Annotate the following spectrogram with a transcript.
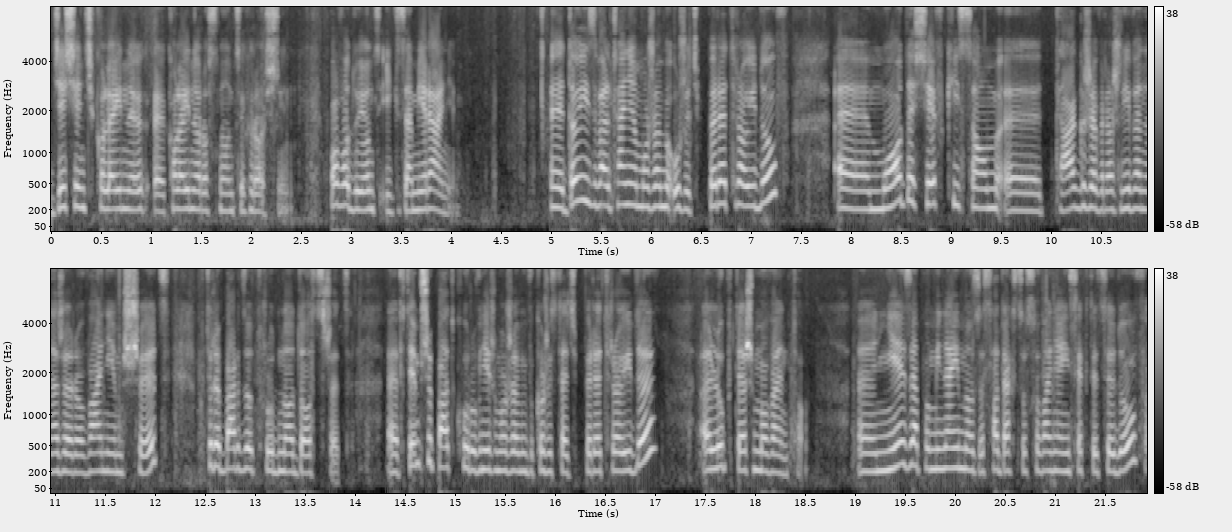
10 kolejnych, e, kolejno rosnących roślin, powodując ich zamieranie. Do jej zwalczania możemy użyć pyretroidów. Młode siewki są także wrażliwe na żerowanie mszyc, które bardzo trudno dostrzec. W tym przypadku również możemy wykorzystać pyretroidy lub też Movento. E, Nie zapominajmy o zasadach stosowania insektycydów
